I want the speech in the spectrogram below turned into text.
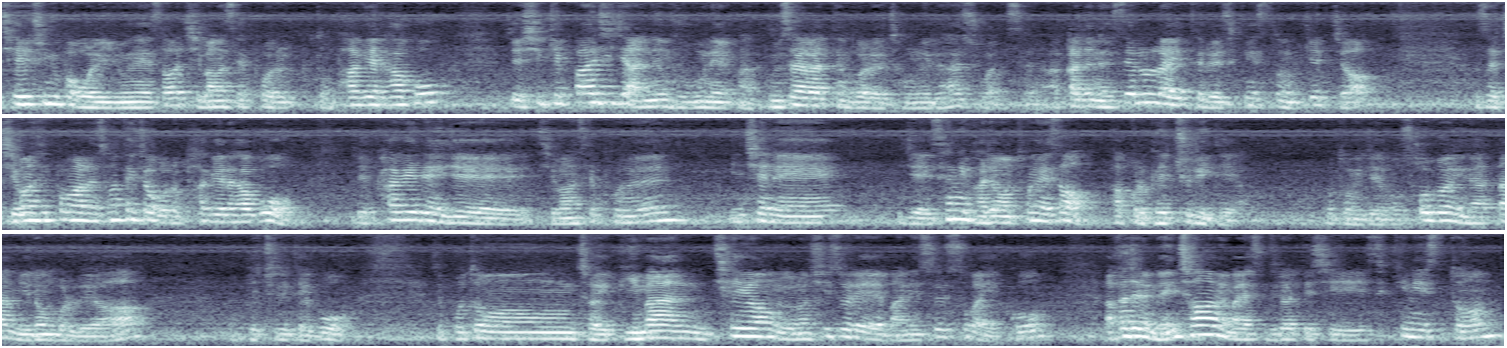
체위 충격파 원리 이용해서 지방 세포를 보통 파괴를 하고 이제 쉽게 빠지지 않는 부분에 분살 같은 거를 정리를 할 수가 있어요. 아까 전에 셀룰라이트를 스킨스톤을 깼죠. 그래서 지방 세포만을 선택적으로 파괴를 하고 이제 파괴된 이제 지방 세포는 인체 내 이제 생리 과정을 통해서 밖으로 배출이 돼요. 보통 이제 뭐 소변이나 땀 이런 걸로요 배출이 되고 보통 저희 비만 체형 이런 시술에 많이 쓸 수가 있고 아까 전에 맨 처음에 말씀드렸듯이 스키니스톤,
